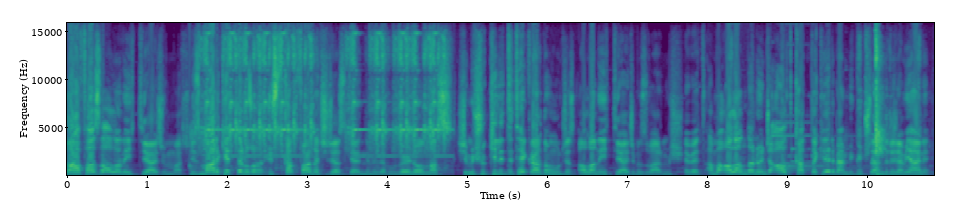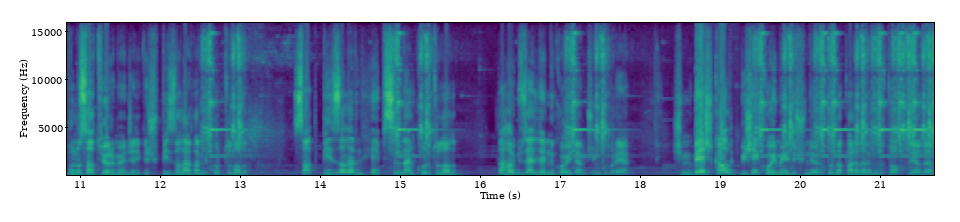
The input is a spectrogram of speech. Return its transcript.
Daha fazla alana ihtiyacım var. Biz marketten o zaman üst kat falan açacağız kendimize. Bu böyle olmaz. Şimdi şu kilidi tekrardan vuracağız. Alana ihtiyacımız varmış. Evet ama alandan önce alt kattakileri ben bir güçlendireceğim. Yani bunu satıyorum öncelikle. Şu pizzalardan bir kurtulalım. Sat. Pizzaların hepsinden kurtulalım. Daha güzellerini koyacağım çünkü buraya. Şimdi 5K'lık bir şey koymayı düşünüyorum. Burada paralarımızı toplayalım.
